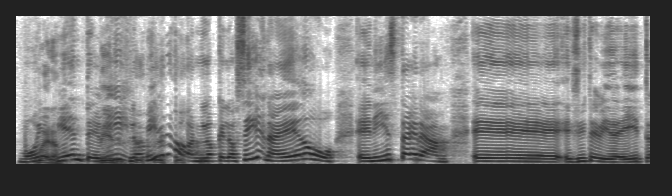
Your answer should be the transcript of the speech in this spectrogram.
muy Bueno, bien, te vi. ¿Lo vieron? Los que lo siguen a Edu en Instagram, eh, hiciste videíto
